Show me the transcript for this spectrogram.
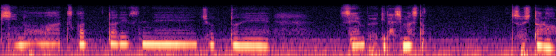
昨日は暑かったですね。ちょっとね扇風機出しました。そしたら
